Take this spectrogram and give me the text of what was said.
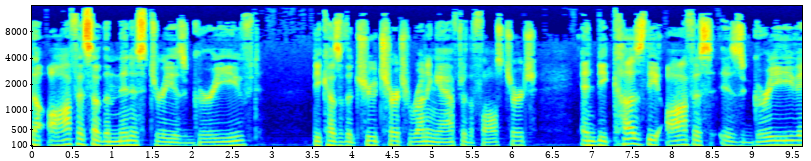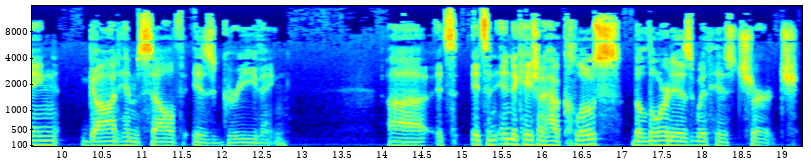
the office of the ministry is grieved because of the true church running after the false church and because the office is grieving god himself is grieving uh, it's it's an indication of how close the Lord is with His church.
